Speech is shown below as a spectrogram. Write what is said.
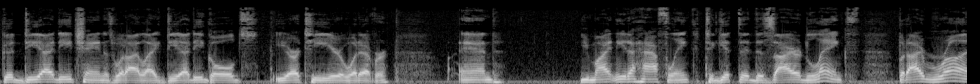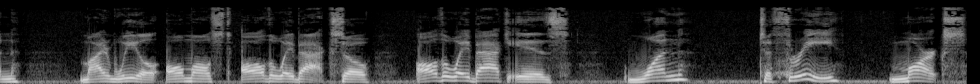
Good DID chain is what I like. DID golds, ERT or whatever, and you might need a half link to get the desired length. But I run my wheel almost all the way back. So all the way back is one to three marks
